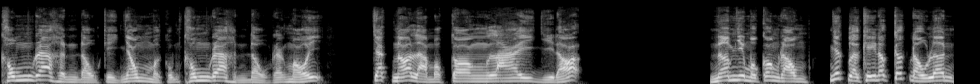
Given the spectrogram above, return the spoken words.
không ra hình đầu kỳ nhông mà cũng không ra hình đầu răng mối. Chắc nó là một con lai gì đó. Nôm như một con rồng, nhất là khi nó cất đầu lên,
